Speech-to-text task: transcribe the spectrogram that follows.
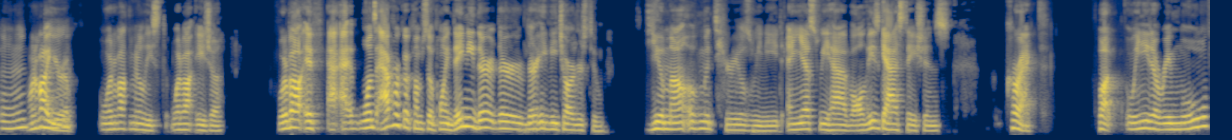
Mhm, What about mhm. Europe? What about the Middle East? What about Asia? What about if once Africa comes to a point, they need their their their EV chargers too. The amount of materials we need, and yes, we have all these gas stations, correct, but we need to remove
